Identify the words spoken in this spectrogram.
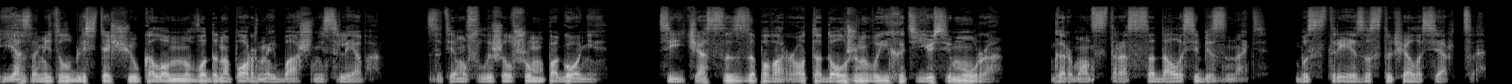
Я заметил блестящую колонну водонапорной башни слева. Затем услышал шум погони. Сейчас из-за поворота должен выехать Йосимура. Гормон стресса дал о себе знать. Быстрее застучало сердце.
